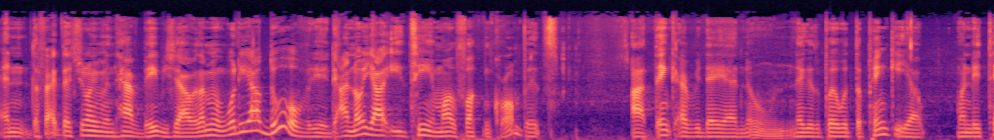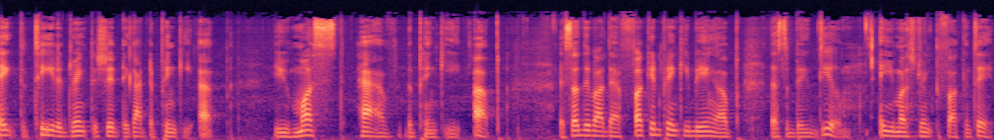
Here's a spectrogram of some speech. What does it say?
And the fact that you don't even have baby showers. I mean, what do y'all do over there? I know y'all eat tea and motherfucking crumpets. I think every day at noon, niggas put with the pinky up. When they take the tea to drink the shit, they got the pinky up. You must have the pinky up. It's something about that fucking pinky being up that's a big deal. And you must drink the fucking tea.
